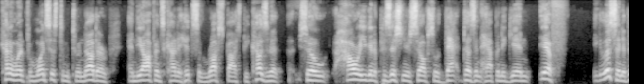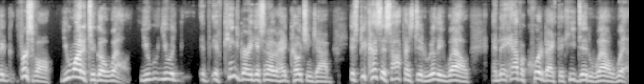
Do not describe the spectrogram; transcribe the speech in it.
kind of went from one system to another and the offense kind of hit some rough spots because of it so how are you going to position yourself so that doesn't happen again if listen if it first of all you want it to go well you you would if, if Kingsbury gets another head coaching job, it's because this offense did really well and they have a quarterback that he did well with.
